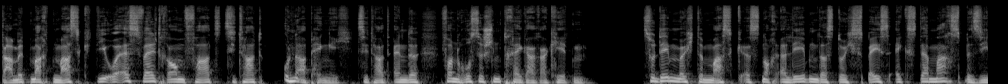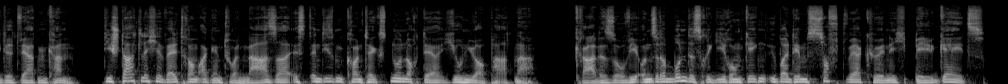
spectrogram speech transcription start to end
Damit macht Musk die US-Weltraumfahrt, Zitat, unabhängig, Zitat Ende, von russischen Trägerraketen. Zudem möchte Musk es noch erleben, dass durch SpaceX der Mars besiedelt werden kann. Die staatliche Weltraumagentur NASA ist in diesem Kontext nur noch der Juniorpartner. Gerade so wie unsere Bundesregierung gegenüber dem Softwarekönig Bill Gates.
